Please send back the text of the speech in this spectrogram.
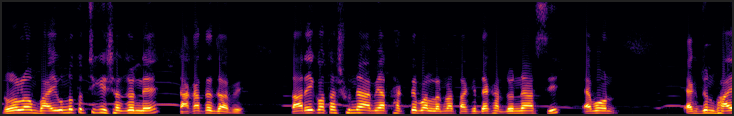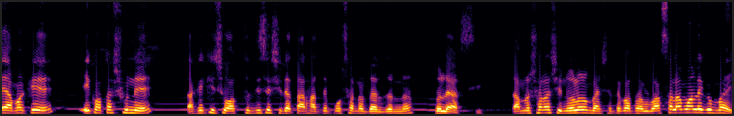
নুর আলম ভাই উন্নত চিকিৎসার জন্য ঢাকাতে যাবে। তার এই কথা শুনে আমি আর থাকতে পারলাম না তাকে দেখার জন্য আসছি এবং একজন ভাই আমাকে এই কথা শুনে তাকে কিছু অর্থ দিছে সেটা তার হাতে পৌঁছানো দেওয়ার জন্য চলে আসছি। তা আমরা সরাসরি নুর আলম ভাইয়ের সাথে কথা বলব। আসসালামু আলাইকুম ভাই।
